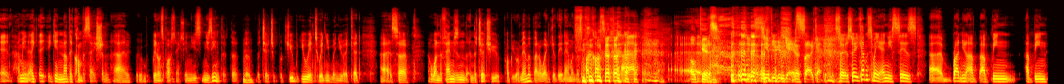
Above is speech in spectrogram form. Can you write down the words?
I mean, again, another conversation. Uh, when I was pastoring actually in New, Zealand, the, the, the, the church which you, you went to when you, when you were a kid. Uh, so uh, one of the families in the, in the church you probably remember, but I won't give their name on this podcast. uh, I'll guess. see if you can guess. Okay. So so he comes to me and he says, uh, Brian, you know, I've, I've been I've been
